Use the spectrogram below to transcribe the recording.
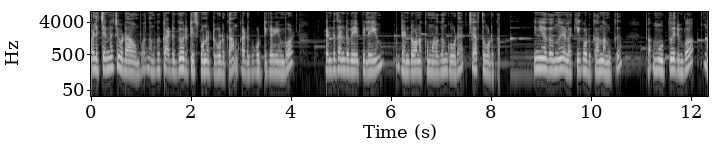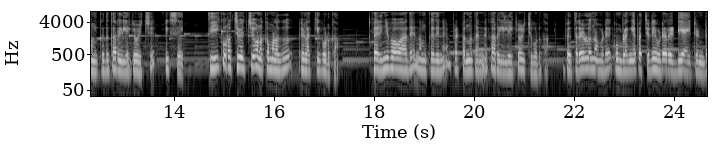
വെളിച്ചെണ്ണ ചൂടാവുമ്പോൾ നമുക്ക് കടുക് ഒരു ടീസ്പൂൺ ഇട്ട് കൊടുക്കാം. കടുക് പൊട്ടിക്കഴിയുമ്പോൾ രണ്ട് തണ്ട് വേപ്പിലയും രണ്ട് ഉണക്കമുളകും കൂടെ ചേർത്ത് കൊടുക്കാം. ഇനി അതൊന്ന് ഇളക്കി കൊടുക്കാം നമുക്ക്. മൂത്ത് വരുമ്പോൾ നമുക്കിത് കറിയിലേക്ക് ഒഴിച്ച് മിക്സ് ചെയ്യും. തീ കുറച്ച് വെച്ച് ഉണക്കമുളക് ഇളക്കി കൊടുക്കാം. കരിഞ്ഞു പോവാതെ നമുക്കിതിനെ പെട്ടെന്ന് തന്നെ കറിയിലേക്ക് ഒഴിച്ചു കൊടുക്കാം. അപ്പോൾ ഇത്രയേ ഉള്ളൂ നമ്മുടെ കുമ്പളങ്ങിയ പച്ചടി ഇവിടെ റെഡി ആയിട്ടുണ്ട്.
